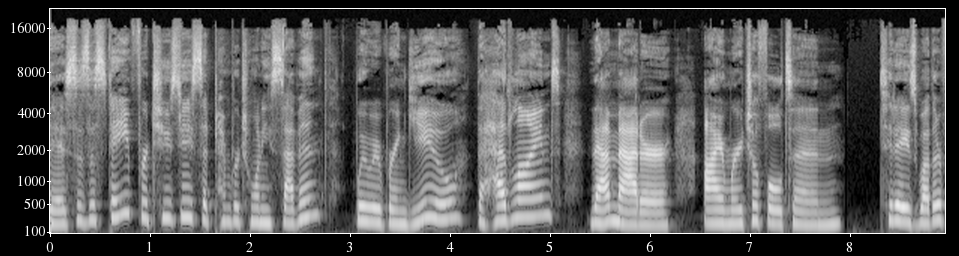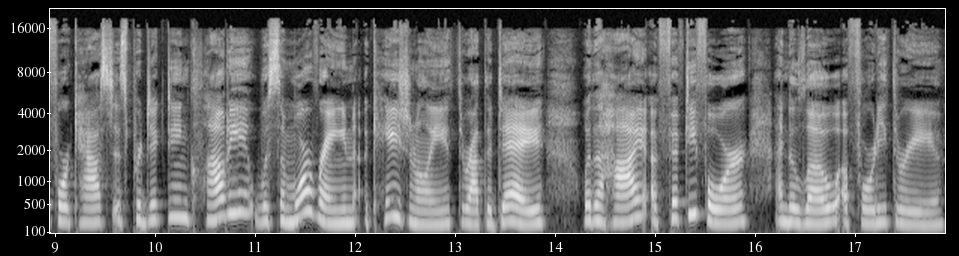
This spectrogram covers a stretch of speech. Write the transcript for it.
This is a state for Tuesday, September 27th, where we bring you the headlines that matter. I'm Rachel Fulton. Today's weather forecast is predicting cloudy with some more rain occasionally throughout the day, with a high of 54 and a low of 43.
